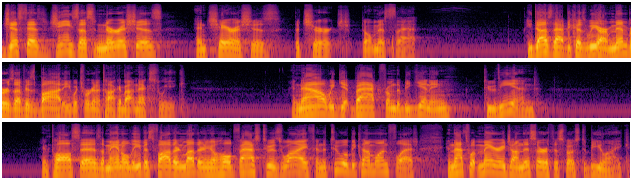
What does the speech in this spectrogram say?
just as Jesus nourishes and cherishes the church. Don't miss that. He does that because we are members of his body, which we're going to talk about next week. And now we get back from the beginning to the end. And Paul says, A man will leave his father and mother, and he'll hold fast to his wife, and the two will become one flesh. And that's what marriage on this earth is supposed to be like.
